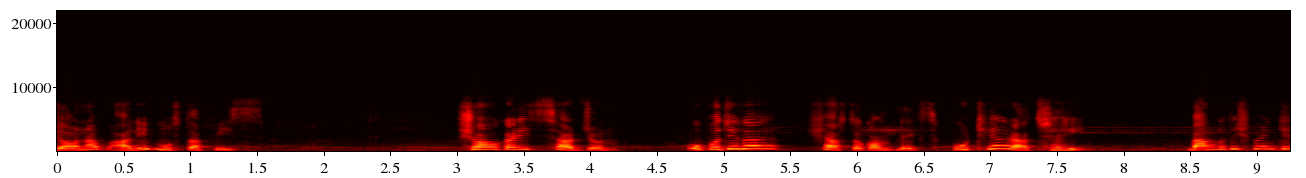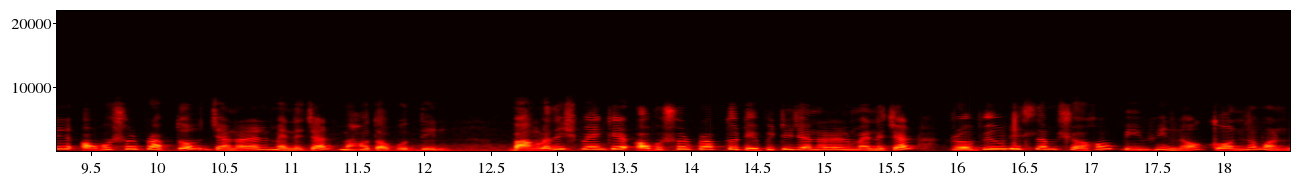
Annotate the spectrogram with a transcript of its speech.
জনাব আলী মুস্তাফিজ, সহকারী সার্জন, উপজেলা স্বাস্থ্য কমপ্লেক্স, পুঠিয়া রাজশাহী, বাংলাদেশ ব্যাংকের অবসরপ্রাপ্ত জেনারেল ম্যানেজার মাহতাবুদ্দিন বাংলাদেশ ব্যাংকের অবসরপ্রাপ্ত deputy general manager Rabiul Islam সহ বিভিন্ন গণ্যমান্য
